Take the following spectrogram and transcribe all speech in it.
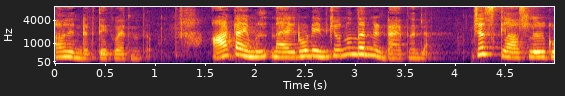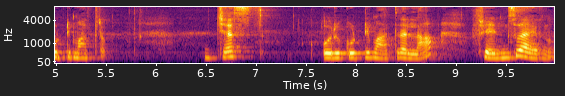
അവൻ എന്റെ അടുത്തേക്ക് വരുന്നത്. ആ ടൈമിൽ നായകനോട് എനിക്കൊന്നും തന്നെ ഉണ്ടായിരുന്നില്ല. ജസ്റ്റ് ക്ലാസ്സിലൊരു കുട്ടി മാത്രം. ജസ്റ്റ് ഒരു കുട്ടി മാത്രമല്ല ഫ്രണ്ട്സും ആയിരുന്നു.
